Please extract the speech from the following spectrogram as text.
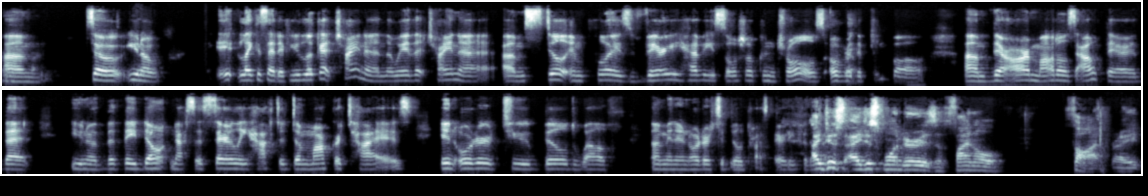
Um, so, you know, it, like I said, if you look at China and the way that China um, still employs very heavy social controls over right. the people, um, there are models out there that you know that they don't necessarily have to democratize in order to build wealth um, and in order to build prosperity for. I just I just wonder as a final thought, right?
